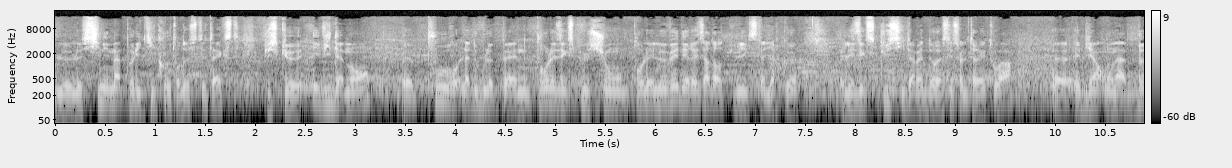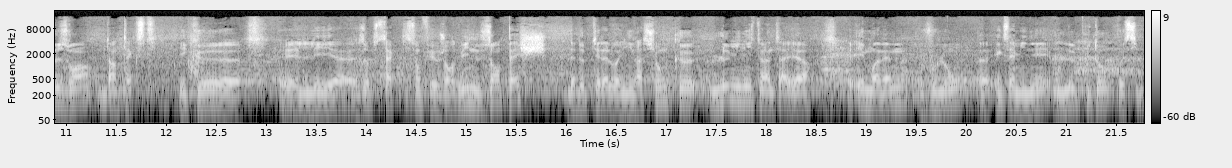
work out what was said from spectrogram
le, cinéma politique autour de ce texte, puisque évidemment, euh, pour la double peine, pour les expulsions, pour les levées des réserves d'ordre public, c'est-à-dire que les excuses qui permettent de rester sur le territoire, eh bien on a besoin d'un texte et que les obstacles qui sont faits aujourd'hui nous empêchent d'adopter la loi immigration que le ministre de l'Intérieur et moi-même voulons euh, examiner le plus tôt possible.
